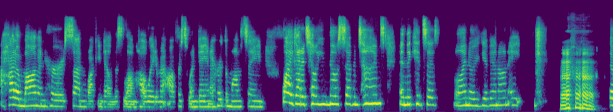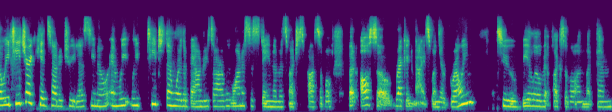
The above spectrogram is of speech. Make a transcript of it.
I had a mom and her son walking down this long hallway to my office one day, and I heard the mom saying, Well, I got to tell you no seven times. And the kid says, Well, I know you give in on eight. So we teach our kids how to treat us, you know, and we we teach them where the boundaries are. We want to sustain them as much as possible, but also recognize when they're growing to be a little bit flexible and let them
